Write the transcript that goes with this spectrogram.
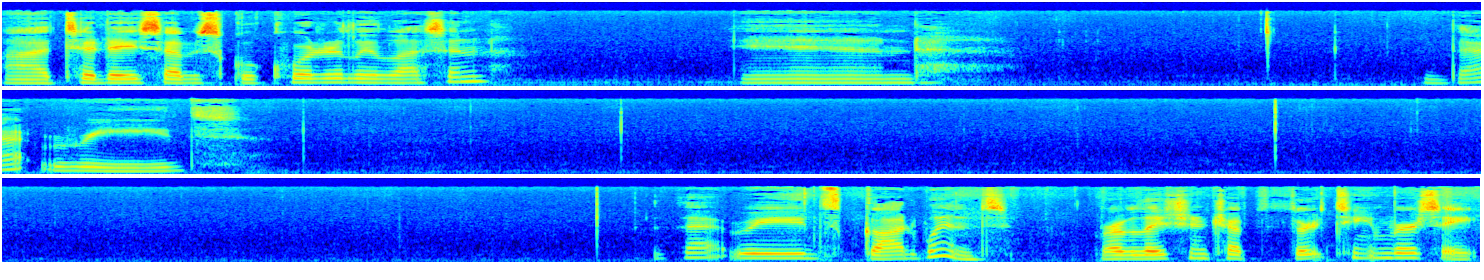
uh, today's Sabbath School quarterly lesson. And that reads. that reads God wins. Revelation chapter 13, verse 8.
